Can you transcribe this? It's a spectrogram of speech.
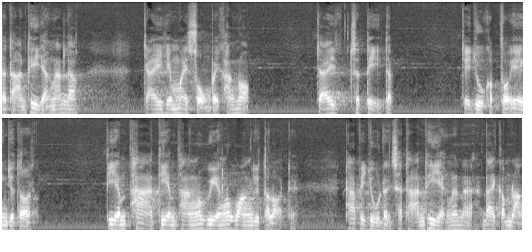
สถานที่อย่างนั้นแล้ว ใจยังไม่ส่งไปข้างนอก ใจสติจะจะอยู่กับตัวเองอยู่ตลอด เตรียมท่าเตรียมทางระเวียงระวังอยู่ตลอดเลย ถ้าไปอยู่ในสถานที่อย่างนั้นนะได้กำลัง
